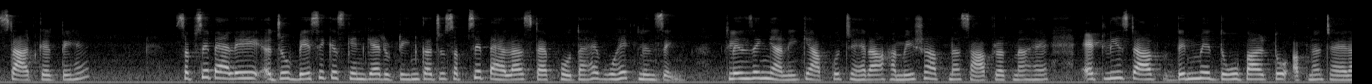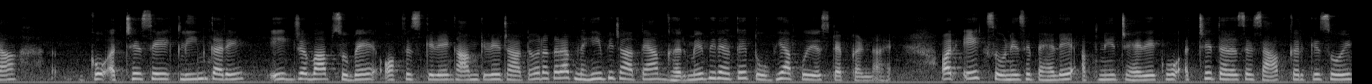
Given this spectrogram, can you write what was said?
स्टार्ट करते हैं। सबसे पहले जो बेसिक स्किन केयर रूटीन का जो सबसे पहला स्टेप होता है, वो है क्लिनजिंग क्लिनजिंग यानी कि आपको चेहरा हमेशा अपना साफ़ रखना है. एटलीस्ट आप दिन में दो बार तो अपना चेहरा को अच्छे से क्लीन करें। एक जब आप सुबह ऑफ़िस के लिए, काम के लिए जाते हो और अगर आप नहीं भी जाते हैं, आप घर में भी रहते हैं तो भी आपको ये स्टेप करना है। और एक सोने से पहले अपने चेहरे को अच्छे तरह से साफ़ करके सोए,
